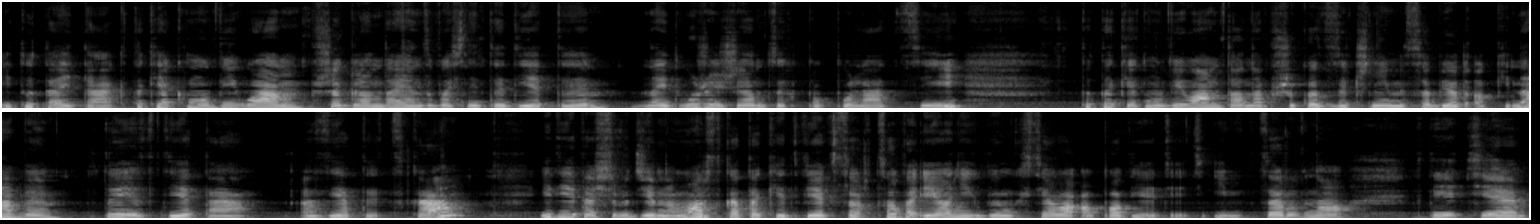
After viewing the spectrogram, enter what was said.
I tutaj tak, tak jak mówiłam, przeglądając właśnie te diety najdłużej żyjących populacji, to tak jak mówiłam, to na przykład zacznijmy sobie od Okinawy. To jest dieta azjatycka i dieta śródziemnomorska, takie dwie wzorcowe i o nich bym chciała opowiedzieć. I zarówno w diecie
